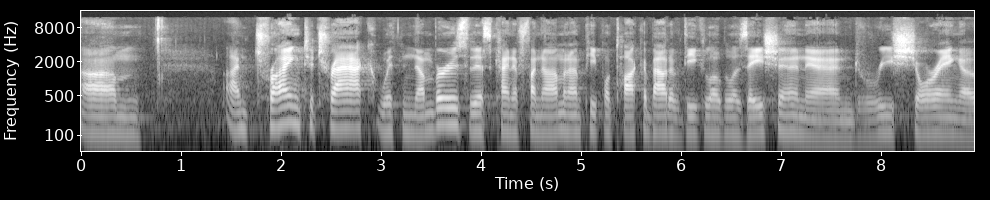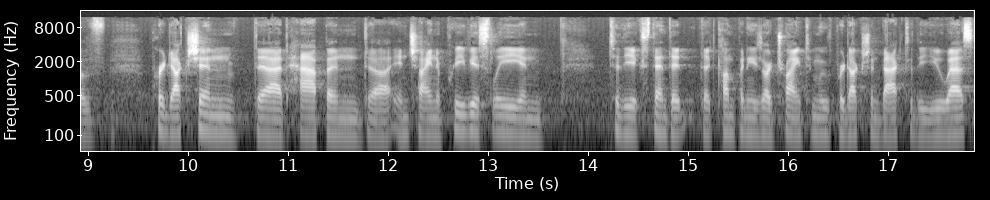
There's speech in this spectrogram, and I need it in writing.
Um, I'm trying to track with numbers this kind of phenomenon people talk about of deglobalization and reshoring of production that happened uh, in China previously and to the extent that, that companies are trying to move production back to the US.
